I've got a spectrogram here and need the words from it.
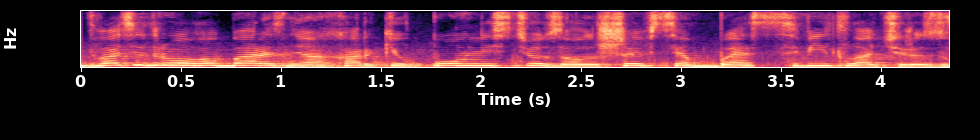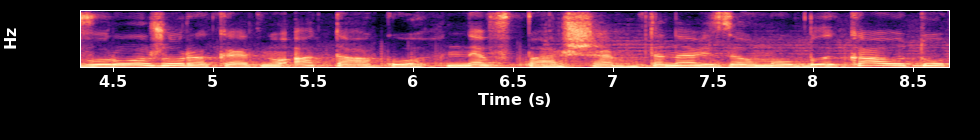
22 березня Харків повністю залишився без світла через ворожу ракетну атаку. Не вперше. Та навіть за умов блекауту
